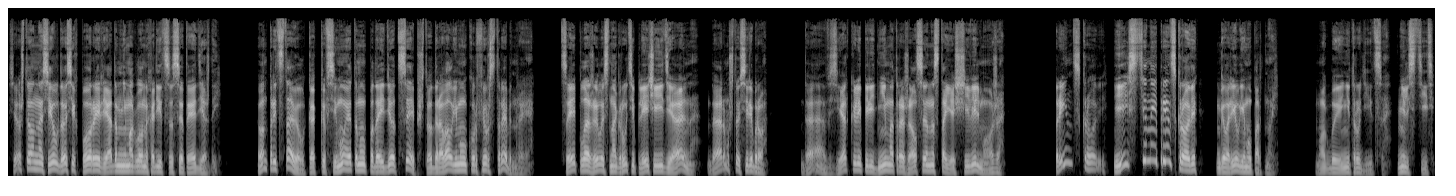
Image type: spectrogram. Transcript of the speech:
Все, что он носил до сих пор, и рядом не могло находиться с этой одеждой. Он представил, как ко всему этому подойдет цепь, что даровал ему курфюрст Ребенрея. Цепь ложилась на грудь и плечи идеально, даром что серебро — да, в зеркале перед ним отражался настоящий вельможа. «Принц крови, истинный принц крови», — говорил ему портной. Мог бы и не трудиться, не льстить.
